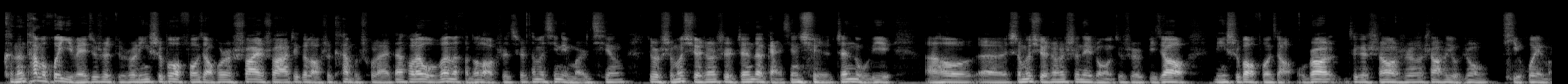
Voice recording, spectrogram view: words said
可能他们会以为就是比如说临时抱佛脚或者刷一刷，这个老师看不出来。但后来我问了很多老师，其实他们心里门儿清，就是什么学生是真的感兴趣、真努力，然后呃什么学生是那种就是比较临时抱佛脚。我不知道这个沈老师和尚老师有这种体会吗？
